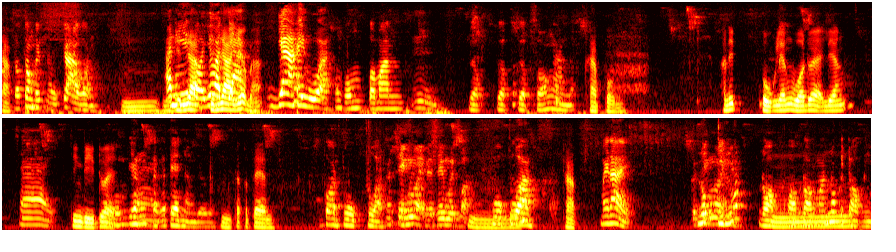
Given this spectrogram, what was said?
ครับ เราต้องไปปลูกหญ้าก่อนอืมอันนี้กิาต่อยอดกินหญ้าจากเยอะไหมฮะหญ้าให้วัว ของผมประมาณอืมเกือบเกือบเกือบสองงานแล้วครับ ผม อันนี้ปลูกเลี้ยงวัวด้วยเลี้ยงใช่ จิ้งดีดด้วยผมเลี้ยงตะกะแตนอย่างเดียวเลยอืมตักกะแตนก่อนปลูกถั่วเจ๊งหน่อยไปเจ๊งมืดว่ะอืมปลูกถั่วครับ ไม่ได้ นกกินหมดดอกอืมออกดอกมานกกระจอกนี่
